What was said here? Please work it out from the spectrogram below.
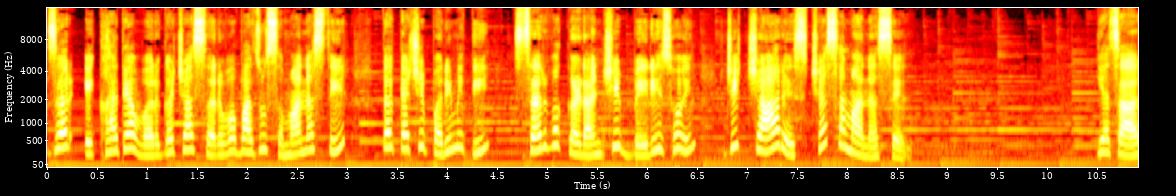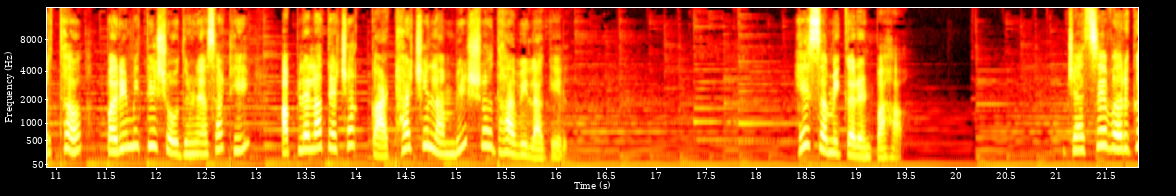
जर एखाद्या वर्गच्या सर्व बाजू समान असतील तर त्याची परिमिती सर्व कडांची बेरीज होईल जी चार एसच्या समान असेल. याचा अर्थ परिमिती शोधण्यासाठी आपल्याला त्याच्या काठाची लांबी शोधावी लागेल. हे समीकरण पहा. ज्याचे वर्ग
